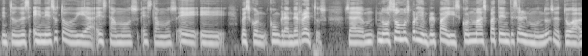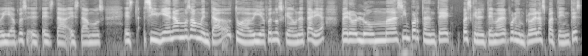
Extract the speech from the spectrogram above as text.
Entonces, en eso todavía estamos, estamos eh, eh, pues con, con, grandes retos. O sea, no somos, por ejemplo, el país con más patentes en el mundo, o sea, todavía pues e, está, estamos, si bien hemos aumentado, todavía pues nos queda una tarea, pero lo más importante, pues que en el tema, por ejemplo, de las patentes,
